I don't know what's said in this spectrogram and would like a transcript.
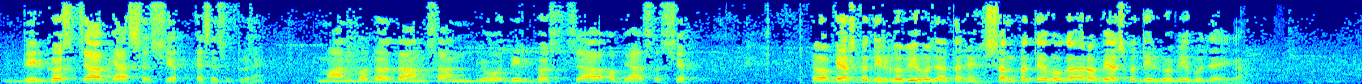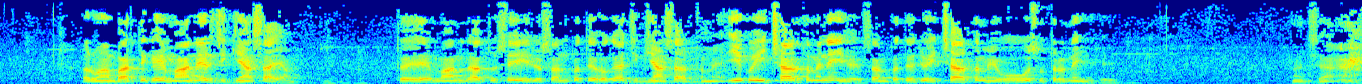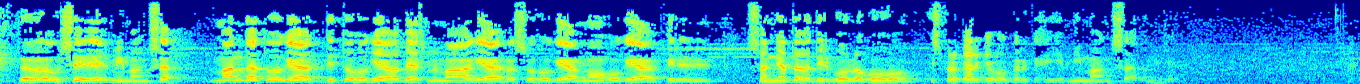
दीर्घश्चाभ्यास्य ऐसे सूत्र है। मान, वध, दान, सान, भ्यो दीर्घश्चा अभ्यास तो अभ्यास को दीर्घ भी हो जाता है। सन प्रत्यय होगा और अभ्यास को दीर्घ भी हो जाएगा। और वहाँ वार्तिक है मानेर जिज्ञासायाम। तो ये मान धातु से ये जो सन प्रत्यय हो गया जिज्ञासा अर्थ में। ये कोई इच्छा अर्थ में नहीं है। सन प्रत्यय जो इच्छा अर्थ में वो वो सूत्र नहीं है। अच्छा तो उसे मीमांसा। मान धातु हो गया, द्वित्व हो गया, अभ्यास में माँ आ गया रसो हो गया, म हो गया, फिर संयत दीर्घो लघु हो इस प्रकार के हो करके ये मीमांसा बन गया।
